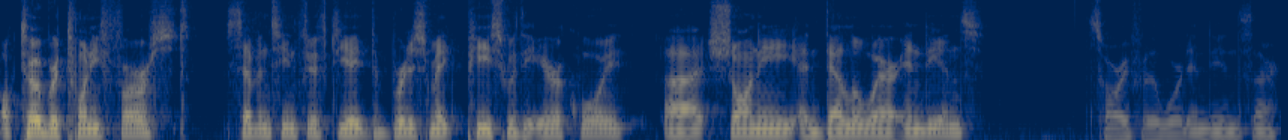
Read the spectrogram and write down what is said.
October 21st, 1758, the British make peace with the Iroquois, uh, Shawnee, and Delaware Indians. Sorry for the word Indians there.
